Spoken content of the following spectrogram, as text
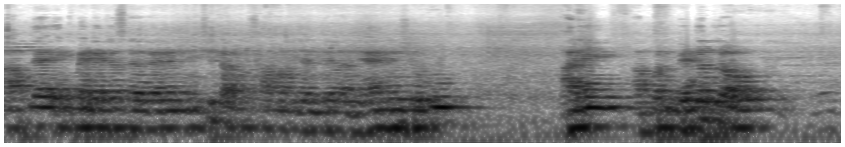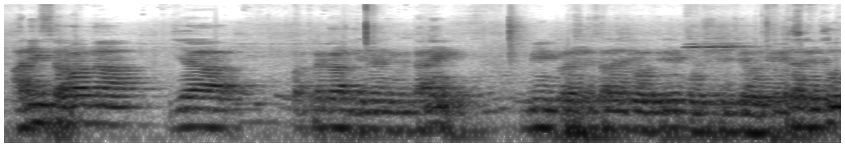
आपल्या एकमेकाच्या सहकार्याने निश्चित आपण सामान्य जनतेला न्याय देऊ शकू आणि आपण भेटत राहू. आणि सर्वांना या पत्रकार दिनानिमित्ताने मी प्रशासनाच्या वतीने गोष्टीच्या वतीने देतो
